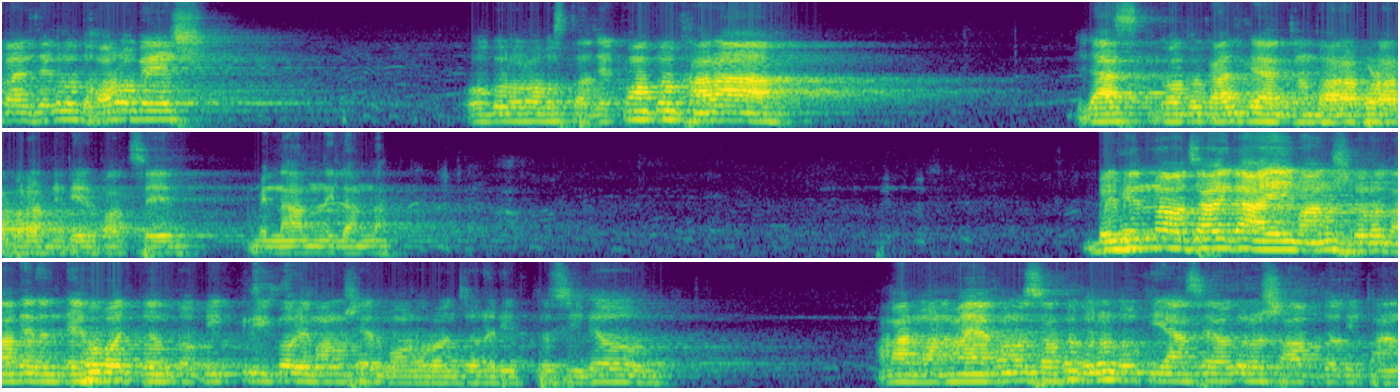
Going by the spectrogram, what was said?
হয় যেগুলো ধরবেশ ওগুলোর অবস্থা যে কত খারাপ। গতকালকে একজন ধরা পড়ার পর আপনি টের পাচ্ছেন, আমি নাম নিলাম না। বিভিন্ন জায়গায় এই মানুষগুলো তাদের দেহ পর্যন্ত বিক্রি করে মানুষের মনোরঞ্জনে লিপ্ত ছিল। আমার মনে হয় এখনও যতগুলো লুকিয়ে আছে, ওগুলো সব যদি টান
